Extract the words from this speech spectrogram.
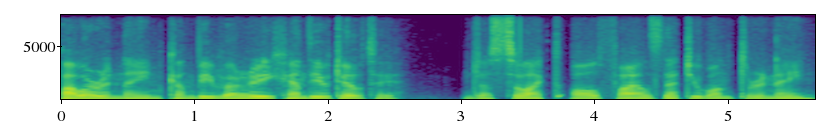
Power rename can be very handy utility. Just select all files that you want to rename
